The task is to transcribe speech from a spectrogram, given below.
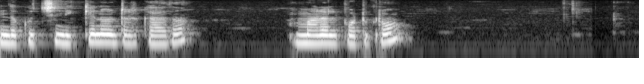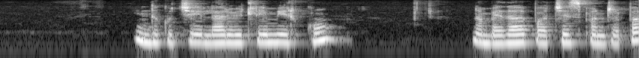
இந்த குச்சி நிற்கணுன்றக்காக தான் மணல் போட்டுக்கிறோம். இந்த குச்சி எல்லார் வீட்லேயுமே இருக்கும். நம்ம எதாவது பர்ச்சேஸ் பண்ணுறப்ப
